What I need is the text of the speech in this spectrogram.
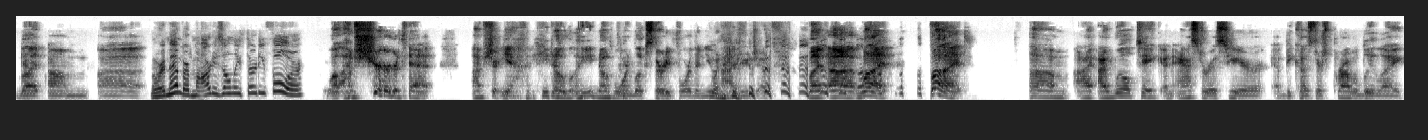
but um, uh, well, remember Marty's only 34. Well, I'm sure that I'm sure. Yeah, he no he no more looks 34 than you and I do, Jeff. But uh, but but um, I I will take an asterisk here because there's probably like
